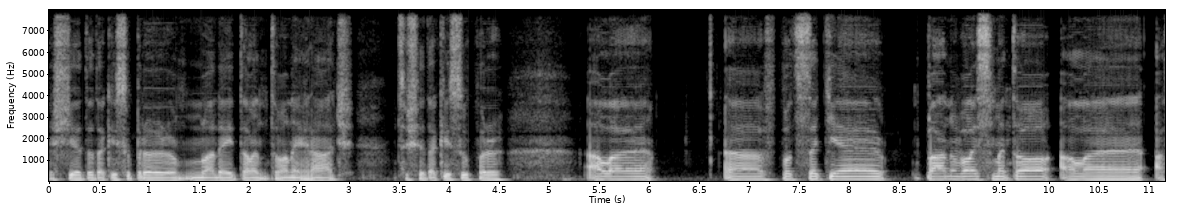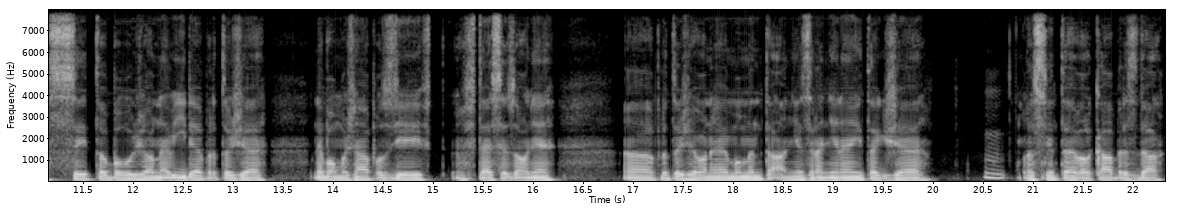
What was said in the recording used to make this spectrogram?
Ještě je to taky super mladý, talentovaný hráč, což je taky super, ale uh, v podstatě plánovali jsme to, ale asi to bohužel nevíde, protože, nebo možná později v, v té sezóně, uh, protože on je momentálně zraněný, takže hmm. vlastně to je velká brzda,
